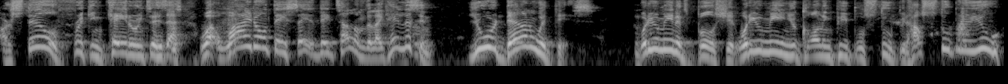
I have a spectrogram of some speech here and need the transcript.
are still freaking catering to his ass. Why, why don't they say they tell him they're like, hey, listen, you were down with this. What do you mean it's bullshit? What do you mean you're calling people stupid? How stupid are you?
